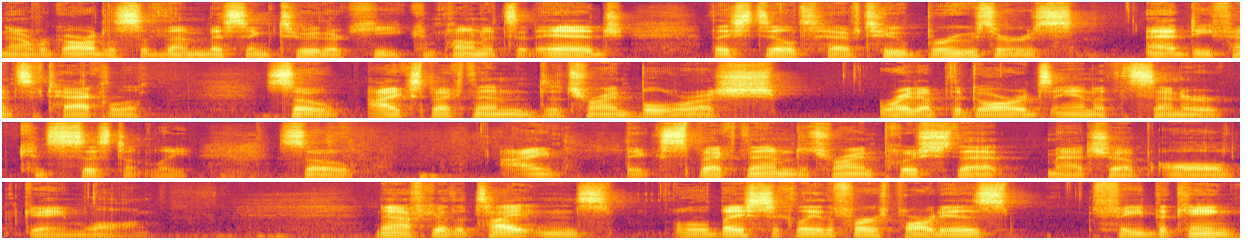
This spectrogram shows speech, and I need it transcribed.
Now, regardless of them missing two of their key components at edge, they still have two bruisers at defensive tackle. So I expect them to try and bull rush right up the guards and at the center consistently. So I expect them to try and push that matchup all game long. Now, if you're the Titans, well, basically the first part is feed the king.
